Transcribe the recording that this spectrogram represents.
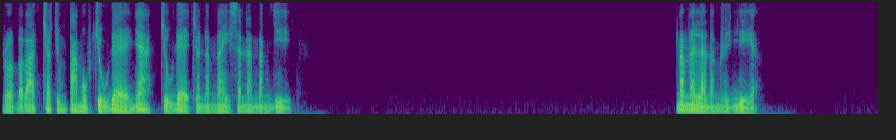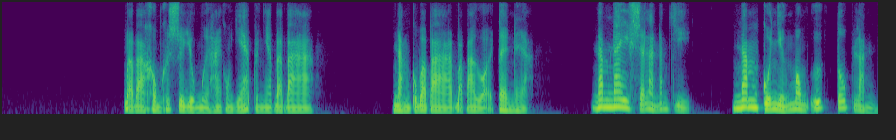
Rồi bà bà cho chúng ta một chủ đề nha. Chủ đề cho năm nay sẽ là năm gì? Năm nay là năm gì ạ? Bà bà không có sử dụng 12 con giáp rồi nha bà bà năm của bà bà bà bà gọi tên này à năm nay sẽ là năm gì? Năm của những mong ước tốt lành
